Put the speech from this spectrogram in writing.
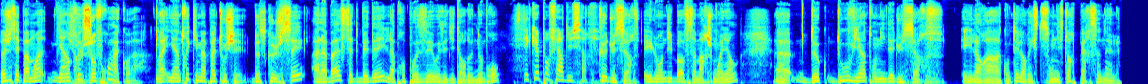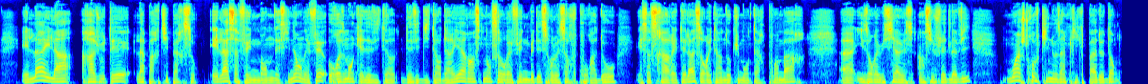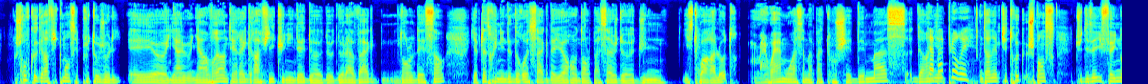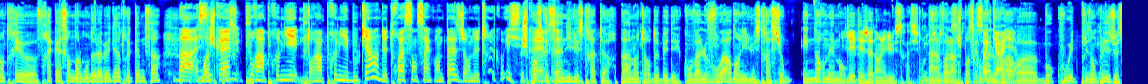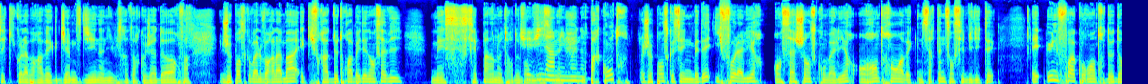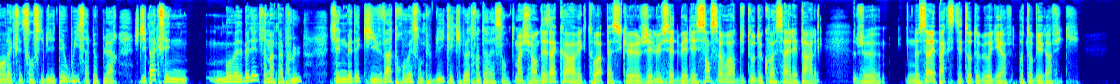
Bah, je sais pas, moi, il y a un truc. chaud-froid, quoi. ouais, Il y a un truc qui m'a pas touché. De ce que je sais, à la base, cette BD, il l'a proposée aux éditeurs de Nobro, C'était que pour faire du surf. que du surf. Et ils lui ont dit, bof, ça marche moyen. Euh, D'où vient ton idée du surf? Et il leur a raconté son histoire personnelle. Et là, il a rajouté la partie perso. Et là, ça fait une bande dessinée, en effet. Heureusement qu'il y a des éditeurs, derrière, hein, sinon ça aurait fait une BD sur le surf pour ados, et ça serait arrêté là, ça aurait été un documentaire, point barre. Euh, ils ont réussi à insuffler de la vie. Moi, je trouve qu'ils nous impliquent pas dedans. Je trouve que graphiquement, c'est plutôt joli, et euh, il y, a, un vrai intérêt graphique, une idée de, la vague dans le dessin. Il y a peut-être une idée de ressac, d'ailleurs, dans le passage d'une histoire à l'autre. Mais ouais, moi, ça m'a pas touché des masses. T'as Dernier, pas pleuré? Dernier petit truc, je pense, tu disais, il fait une entrée euh, fracassante dans le monde de la BD, un truc comme ça. Bah, Moi, c'est je quand pense- même pour un premier pour un premier bouquin de 350 pages, ce genre de truc. Oui, c'est Je quand pense que c'est un illustrateur, pas un auteur de BD, qu'on va le voir dans l'illustration énormément. Il est déjà dans l'illustration. Ben voilà, façon. je pense C'est qu'on va le carrière. voir euh, beaucoup et de plus en plus. Je sais qu'il collabore avec James Dean, un illustrateur que j'adore. Enfin, je pense qu'on va le voir là-bas et qu'il fera 2-3 BD dans sa vie. Mais c'est pas un auteur de dessinée. Mimoun. Par contre, je pense que c'est une BD, il faut la lire en sachant ce qu'on va lire, en rentrant avec une certaine sensibilité. Et une fois qu'on rentre dedans avec cette sensibilité, oui, ça peut plaire. Je dis pas que c'est une mauvaise BD, ça m'a pas plu. C'est une BD qui va trouver son public et qui peut être intéressante. Moi, je suis en désaccord avec toi parce que j'ai lu cette BD sans savoir du tout de quoi ça allait parler. Je ne savais pas que c'était autobiograph- autobiographique.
